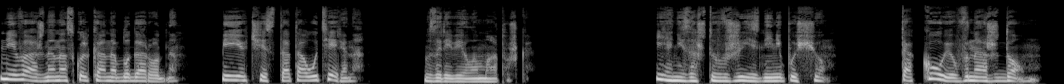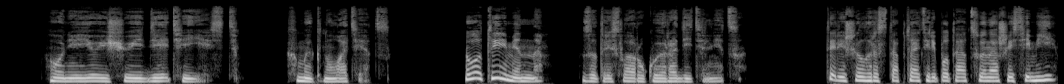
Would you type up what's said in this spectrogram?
Неважно, насколько она благородна. Ее чистота утеряна, — взревела матушка. Я ни за что в жизни не пущу. Такую в наш дом. У нее еще и дети есть, — хмыкнул отец. Вот именно, — затрясла рукой родительница. Ты решил растоптать репутацию нашей семьи?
